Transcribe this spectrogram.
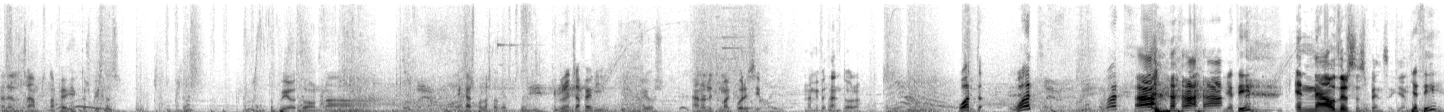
κατά το jump του να φεύγει εκτός πίστας. Το οποίο τον α, έχει χάσει πολλά στο έτσι πιστεύω. Και του Ninja φεύγει, κυρίως. Αν ο Little Mac μπορέσει να μην πεθάνει τώρα. What? the- What? What? Γιατί; And now there's suspense again. Γιατί;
